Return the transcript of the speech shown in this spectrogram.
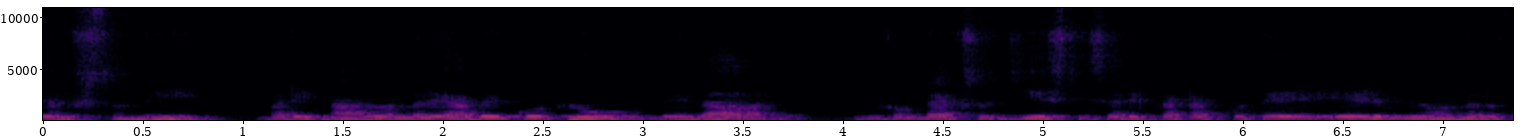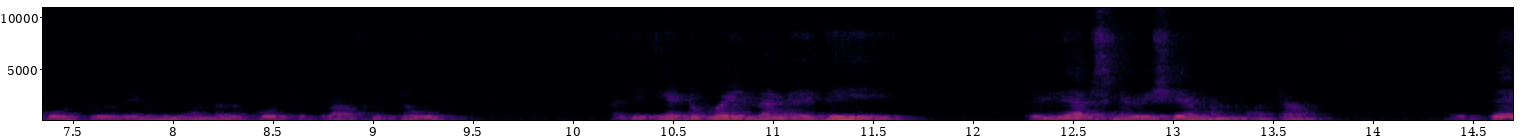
తెలుస్తుంది. మరి నాలుగు వందల యాభై కోట్లు లేదా ఇన్కమ్ ట్యాక్స్ జిఎస్టీ సరిగ్గా కట్టకపోతే ఎనిమిది వందల కోట్లు ఎనిమిది వందల కోట్లు ప్రాఫిట్. అది ఎటుపోయింది అనేది తెలియాల్సిన విషయం అనమాట అయితే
